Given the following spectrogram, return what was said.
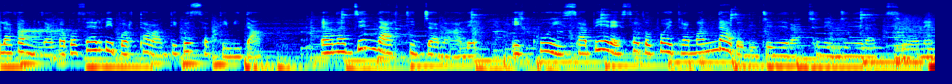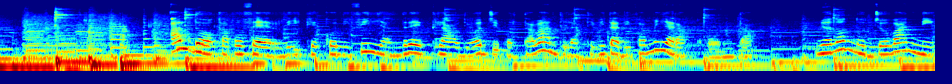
la famiglia Capoferri porta avanti questa attività. È un'azienda artigianale, il cui sapere è stato poi tramandato di generazione in generazione. Aldo Capoferri, che con i figli Andrea e Claudio oggi porta avanti l'attività di famiglia, racconta mio nonno Giovanni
